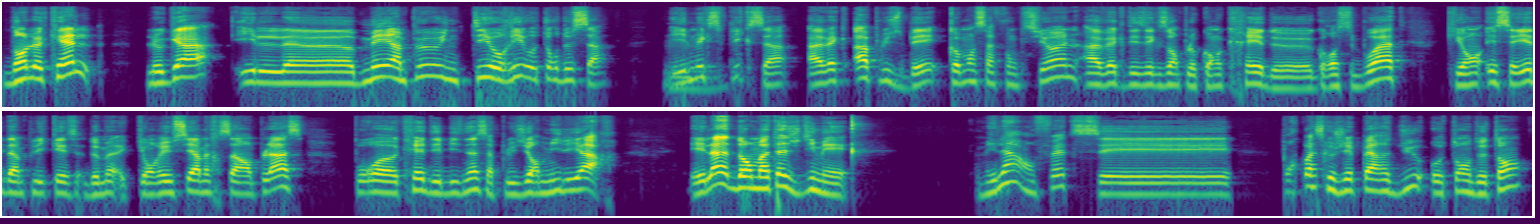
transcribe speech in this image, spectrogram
dans lequel le gars, il met un peu une théorie autour de ça. il mmh. m'explique ça avec A plus B, comment ça fonctionne, avec des exemples concrets de grosses boîtes qui ont essayé d'impliquer, qui ont réussi à mettre ça en place pour créer des business à plusieurs milliards. Et là, dans ma tête, je dis, mais, mais là, en fait, c'est pourquoi est-ce que j'ai perdu autant de temps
